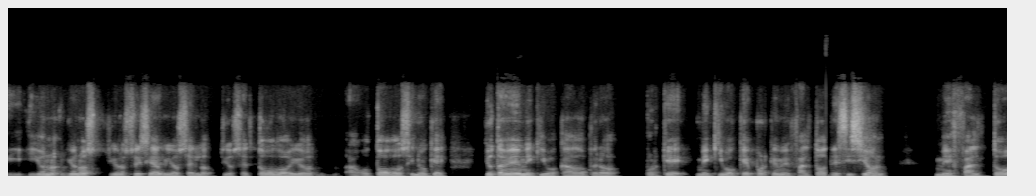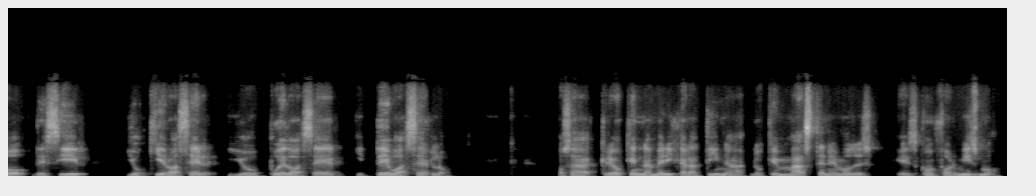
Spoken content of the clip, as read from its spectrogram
y, yo, no, yo, no, yo no estoy diciendo que yo sé, lo, yo sé todo, yo hago todo, sino que yo también me he equivocado, pero porque me equivoqué porque me faltó decisión, me faltó decir, yo quiero hacer, yo puedo hacer y debo hacerlo. O sea, creo que en América Latina lo que más tenemos es, es conformismo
